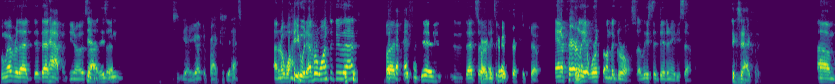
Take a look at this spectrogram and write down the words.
Whomever that that happened, you know, it's Yeah, not. it- uh, yeah, you have to practice that. I don't know why you would ever want to do that, but if you did, that's a, that's a good trick to show. And apparently, it worked on the girls. At least it did in '87. Exactly. Um,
